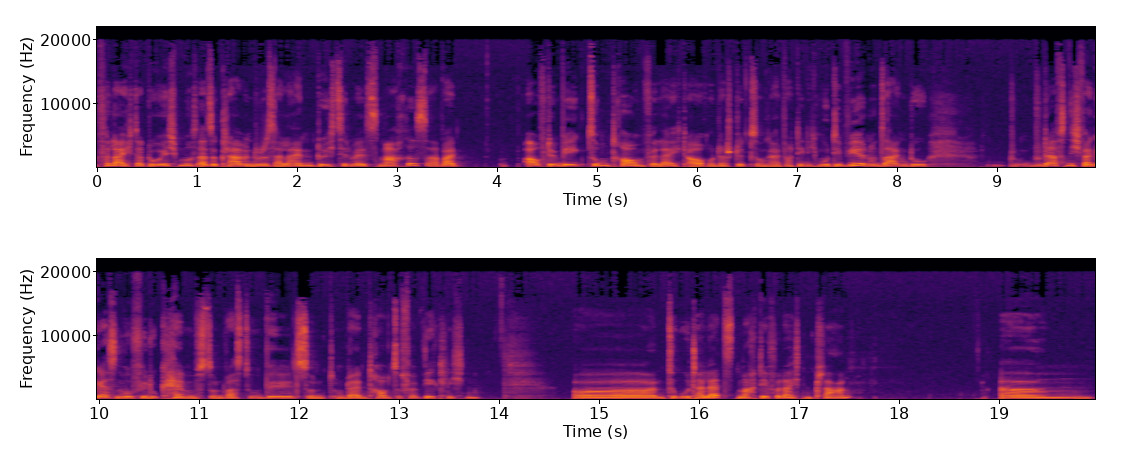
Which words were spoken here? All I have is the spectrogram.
vielleicht dadurch musst. Also klar, wenn du das alleine durchziehen willst, mach es, aber auf dem Weg zum Traum vielleicht auch Unterstützung, einfach die dich motivieren und sagen, du, du, du darfst nicht vergessen, wofür du kämpfst und was du willst und um deinen Traum zu verwirklichen. Und zu guter Letzt mach dir vielleicht einen Plan. Ähm,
